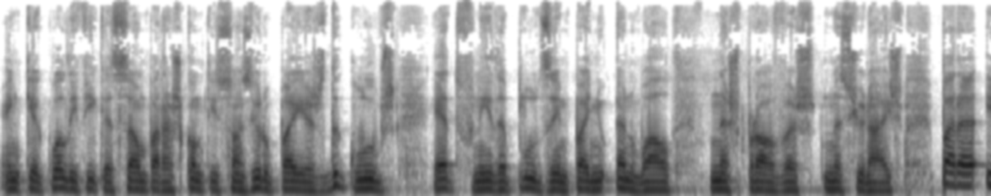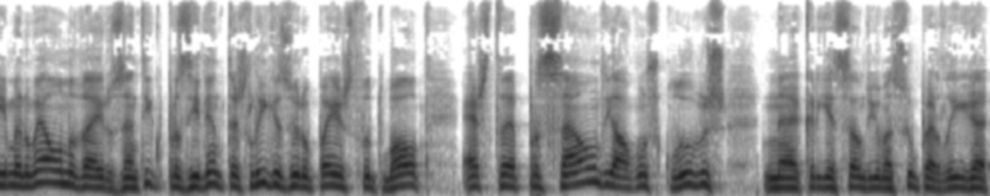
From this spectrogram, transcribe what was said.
em que a qualificação para as competições europeias de clubes é definida pelo desempenho anual nas provas nacionais. Para Emanuel Medeiros, antigo presidente das Ligas Europeias de Futebol, esta pressão de alguns clubes na criação de uma Superliga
